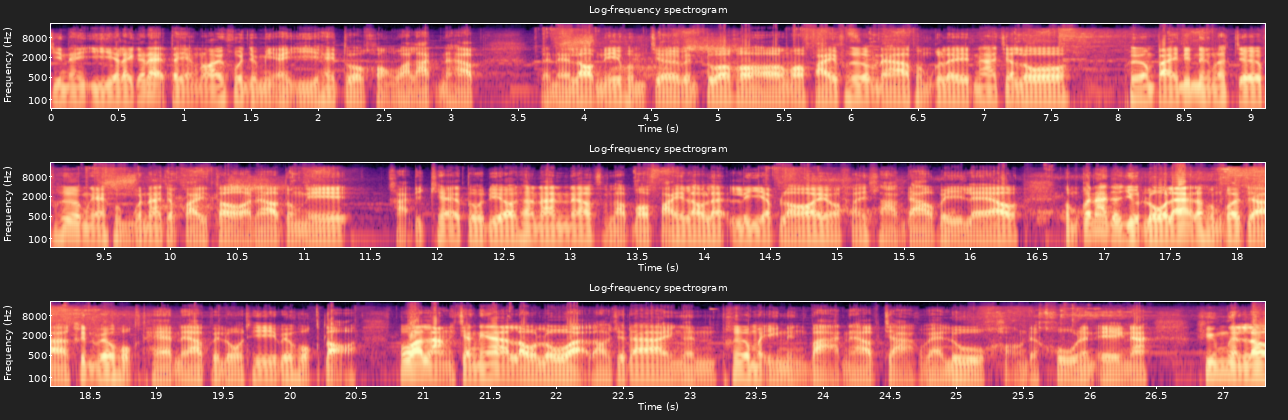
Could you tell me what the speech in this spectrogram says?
จิน IE อะไรก็ได้แต่อย่างน้อยควรจะมี IE ให้ตัวของวารัสนะครับและในรอบนี้ผมเจอเป็นตัวของมอไฟเพิ่มนะครับผมก็เลยน่าจะโลเพิ่มไปนิดหนึ่งแล้วเจอเพิ่มไงผมก็น่าจะไปต่อนะครับตรงนี้ ขาดอีกแค่ตัวเดียวเท่านั้นนะครับสำหรับมอไฟเราและเรียบร้อยมอไฟสามดาวไปแล้ว ผมก็น่าจะหยุดโลแล้วแล้วผมก็จะขึ้นเวล6แทนนะครับไปโลที่เวล6ต่อ เพราะว่าหลังจากเนี้ยเราโลอะเราจะได้เงินเพิ่มมาอีก 1 บาทนะครับจาก value ของ The Crew นั่นเองนะคือเหมือนเรา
